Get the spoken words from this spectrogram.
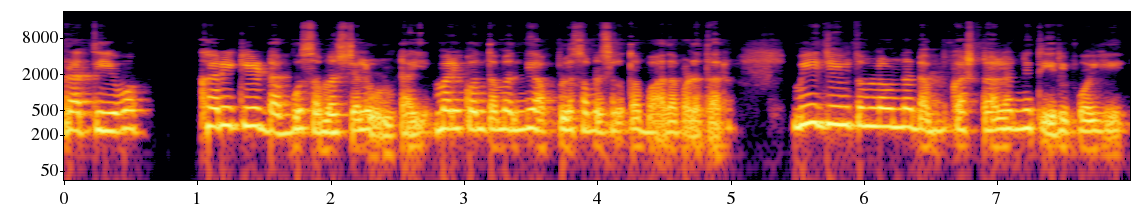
ప్రతి ఒక్కరికి డబ్బు సమస్యలు ఉంటాయి. మరి కొంతమంది అప్పుల సమస్యలతో బాధపడతారు. మీ జీవితంలో ఉన్న డబ్బు కష్టాలన్నీ తీరిపోయి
